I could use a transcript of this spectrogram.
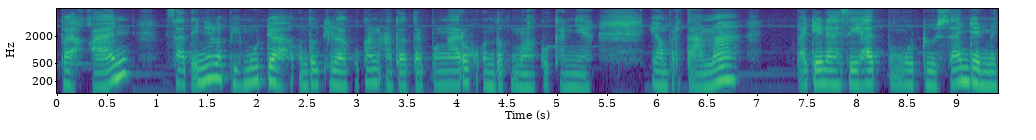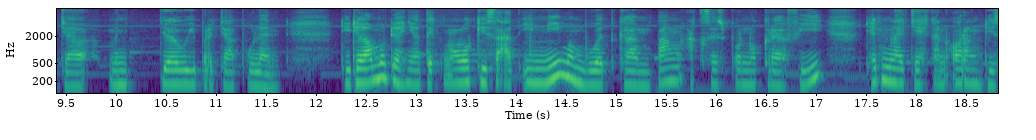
Bahkan saat ini lebih mudah untuk dilakukan atau terpengaruh untuk melakukannya. Yang pertama, pada nasihat pengudusan dan menjauhi percabulan. Di dalam mudahnya teknologi saat ini membuat gampang akses pornografi dan melecehkan orang di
